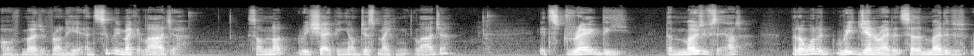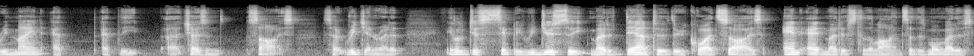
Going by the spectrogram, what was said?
of motive run here and simply make it larger, so I'm not reshaping, I'm just making it larger it's dragged the, the motives out, but I want to regenerate it so the motives remain at, at the uh, chosen size. So regenerate it. It'll just simply reduce the motive down to the required size and add motives to the line. So there's more motives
